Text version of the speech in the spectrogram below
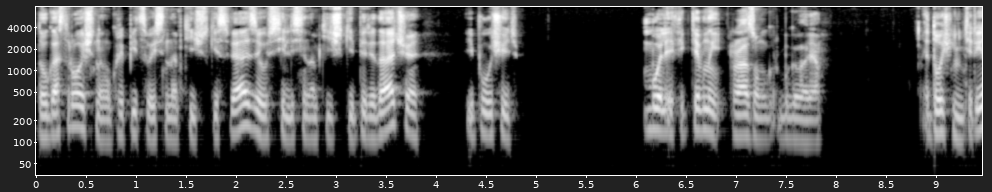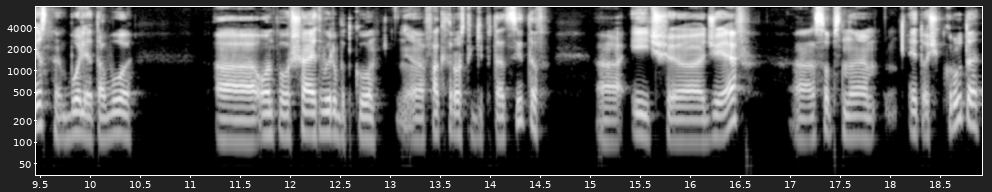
долгосрочно укрепить свои синаптические связи, усилить синаптические передачи и получить более эффективный разум, грубо говоря. Это очень интересно. Более того, а, он повышает выработку а, фактора роста гепатоцитов а, HGF. Собственно, это очень круто,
